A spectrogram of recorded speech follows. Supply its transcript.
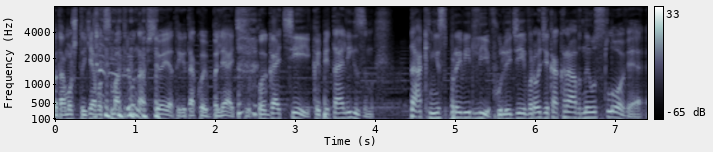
Потому что я вот смотрю на все это и такой, блядь, богатей, капитализм, так несправедлив. У людей вроде как равные условия,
